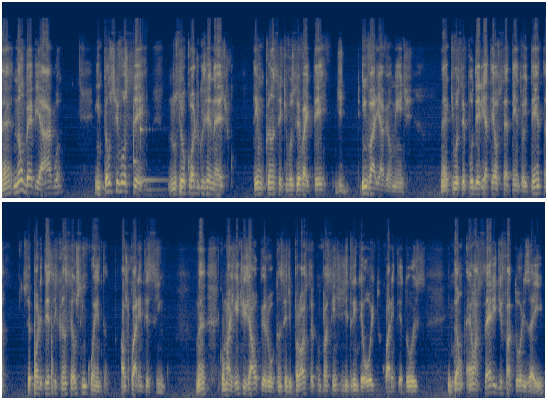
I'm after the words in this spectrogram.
né, não bebe água. Então, se você no seu código genético tem um câncer que você vai ter de, invariavelmente, né, que você poderia ter aos 70, 80, você pode ter esse câncer aos 50, aos 45. Né? Como a gente já operou câncer de próstata com pacientes de 38, 42. Então, é uma série de fatores aí.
